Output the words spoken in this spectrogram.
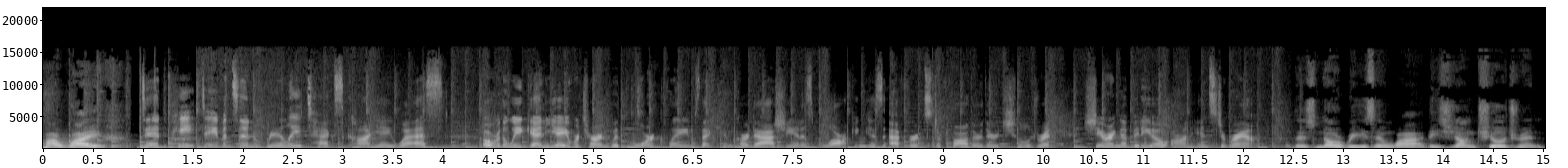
my wife. Did Pete Davidson really text Kanye West? Over the weekend, Ye returned with more claims that Kim Kardashian is blocking his efforts to father their children, sharing a video on Instagram. There's no reason why these young children,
